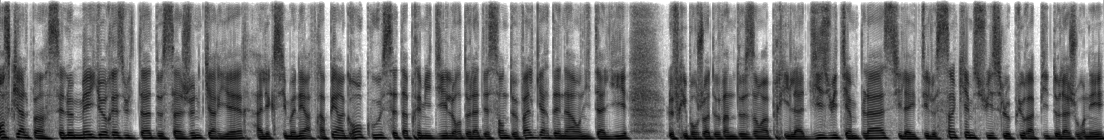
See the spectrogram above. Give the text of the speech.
En ski alpin, c'est le meilleur résultat de sa jeune carrière. Alex Simonet a frappé un grand coup cet après-midi lors de la descente de Val Gardena en Italie. Le fribourgeois de 22 ans a pris la 18e place. Il a été le cinquième Suisse le plus rapide de la journée.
